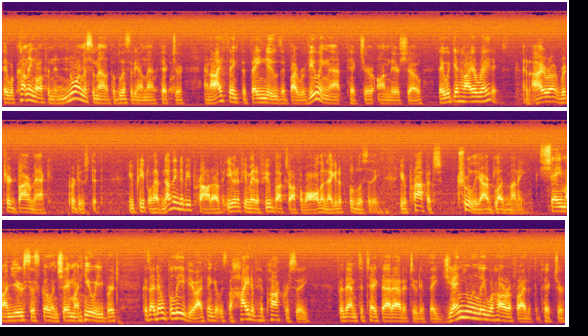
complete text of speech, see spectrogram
They were coming off an enormous amount of publicity on that picture, and I think that they knew that by reviewing that picture on their show, they would get higher ratings. And Ira Richard Barmak produced it. You people have nothing to be proud of, even if you made a few bucks off of all the negative publicity. Your profits truly are blood money. Shame on you, Siskel, and shame on you, Ebert, because I don't believe you. I think it was the height of hypocrisy for them to take that attitude. If they genuinely were horrified at the picture,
